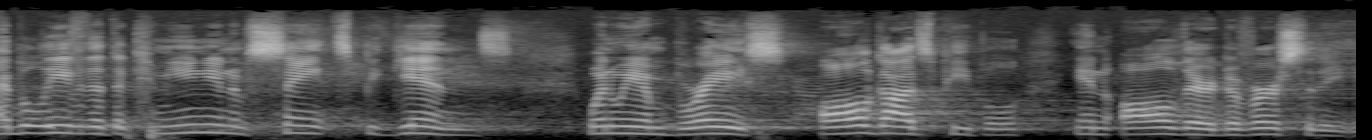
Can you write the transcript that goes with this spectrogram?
I believe that the communion of saints begins when we embrace all God's people in all their diversity.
